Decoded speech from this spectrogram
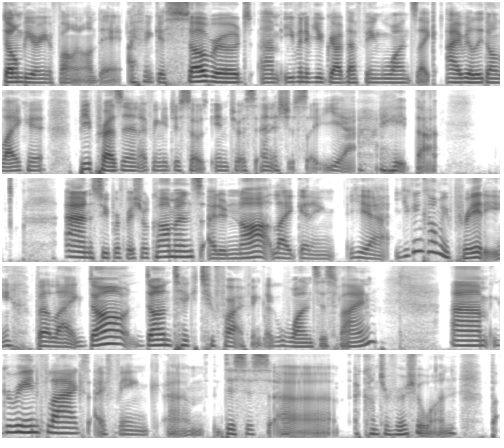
don't be on your phone all day. I think it's so rude. Um even if you grab that thing once, like I really don't like it. Be present. I think it just shows interest and it's just like, yeah, I hate that and superficial comments. I do not like getting yeah, you can call me pretty, but like don't don't take it too far. I think like once is fine. Um, green flags, I think um, this is uh, a controversial one, but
